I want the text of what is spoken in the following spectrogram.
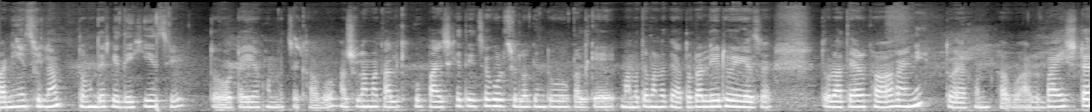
বানিয়েছিলাম, তোমাদেরকে দেখিয়েছি, তো ওটাই এখন হচ্ছে খাব। আসলে আমার কালকে খুব পায়েস খেতে ইচ্ছা করছিল, কিন্তু কালকে বানাতে বানাতে এতটা লেট হয়ে গেছে, তো রাতে আর খাওয়া হয়নি, তো এখন খাব। আর পায়েসটা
